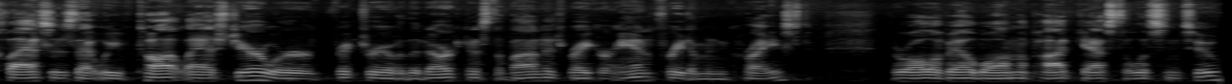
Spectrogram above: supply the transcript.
classes that we've taught last year were Victory Over the Darkness, The Bondage Breaker, and Freedom in Christ. They're all available on the podcast to listen to.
